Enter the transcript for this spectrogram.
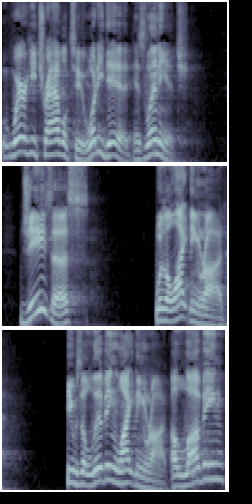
where he traveled to, what he did, his lineage. Jesus was a lightning rod. He was a living lightning rod, a loving,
